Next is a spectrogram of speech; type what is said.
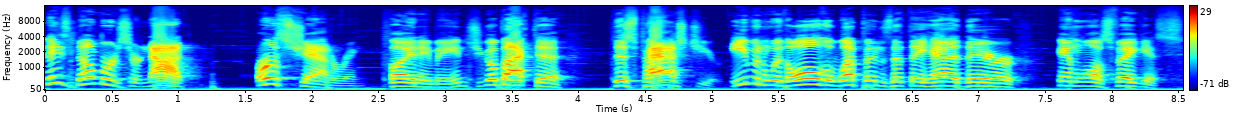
these numbers are not earth shattering by any means. You go back to this past year, even with all the weapons that they had there in Las Vegas.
